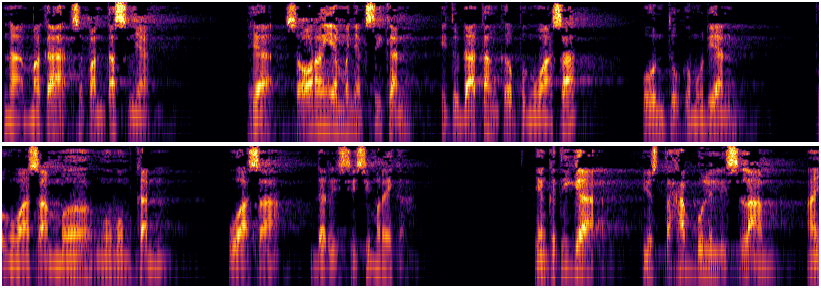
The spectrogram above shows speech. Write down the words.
Nah, maka sepantasnya ya seorang yang menyaksikan itu datang ke penguasa untuk kemudian penguasa mengumumkan puasa dari sisi mereka. Yang ketiga, yustahabbu lil Islam an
